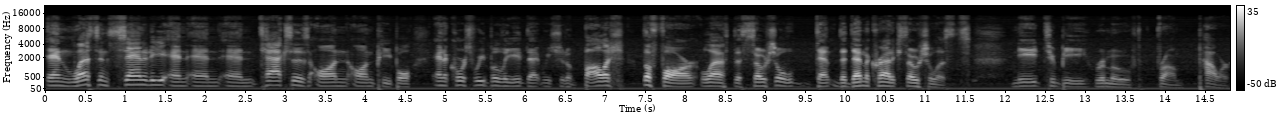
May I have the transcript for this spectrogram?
and less insanity and, and, and taxes on on people. And of course, we believe that we should abolish the far left, the social, dem- the democratic socialists need to be removed from power.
